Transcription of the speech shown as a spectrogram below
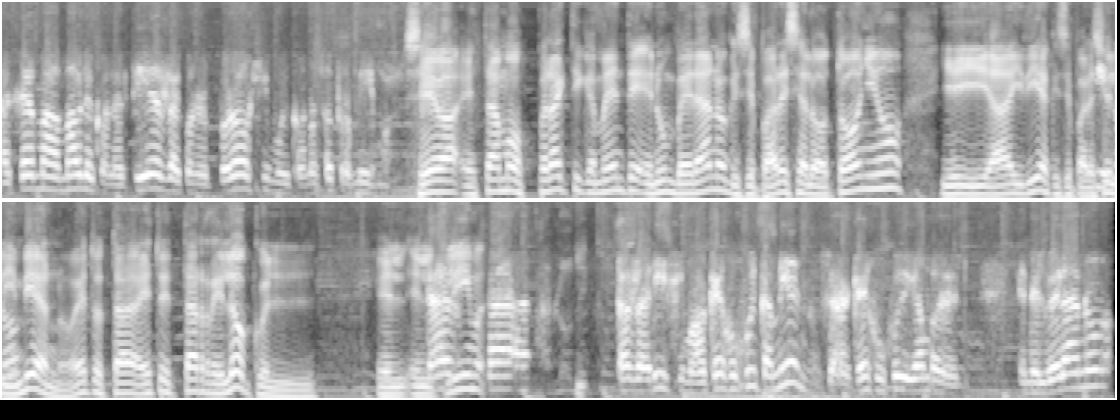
a, ser más amable con la tierra, con el prójimo y con nosotros mismos. Seba, estamos prácticamente en un verano que se parece al otoño y, y hay días que se pareció Sí, ¿no? al invierno. Esto está, esto está re loco el, el, el Está- clima. Está, está rarísimo. Acá en Jujuy también. O sea, acá en Jujuy, digamos, en, el verano,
